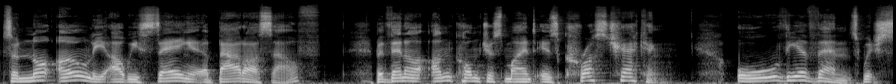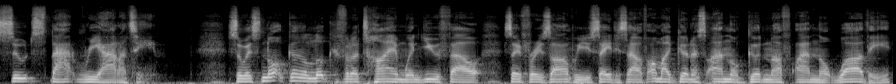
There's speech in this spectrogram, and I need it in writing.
So not only are we saying it about ourselves, but then our unconscious mind is cross checking all the events which suits that reality. So it's not going to look for a time when you felt, so for example, you say to yourself, oh my goodness, I'm not good enough, I'm not worthy.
